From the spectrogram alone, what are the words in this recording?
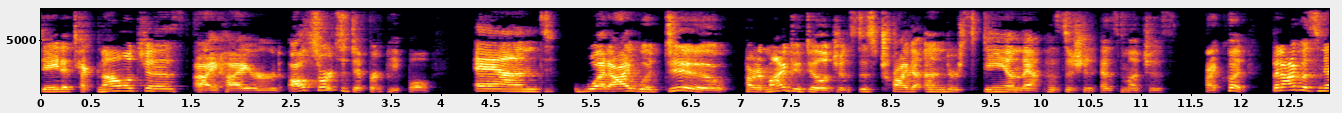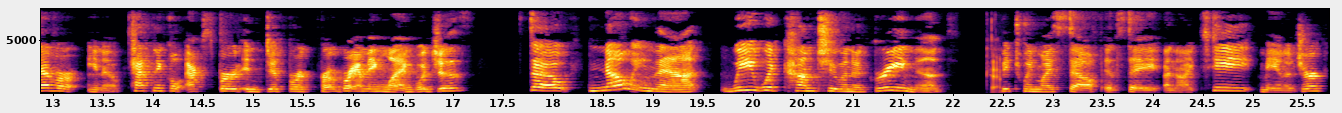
data technologists, I hired all sorts of different people. And what I would do, part of my due diligence is try to understand that position as much as I could. But I was never, you know, technical expert in different programming languages. So knowing that, we would come to an agreement Okay. between myself and say an IT manager.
